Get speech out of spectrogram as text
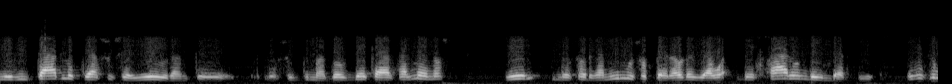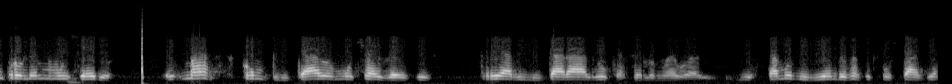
evitar lo que ha sucedido durante las últimas dos décadas al menos, que los organismos operadores de agua dejaron de invertir. Ese es un problema muy serio. Es más complicado muchas veces rehabilitar algo que hacerlo nuevo, Y estamos viviendo esa circunstancia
